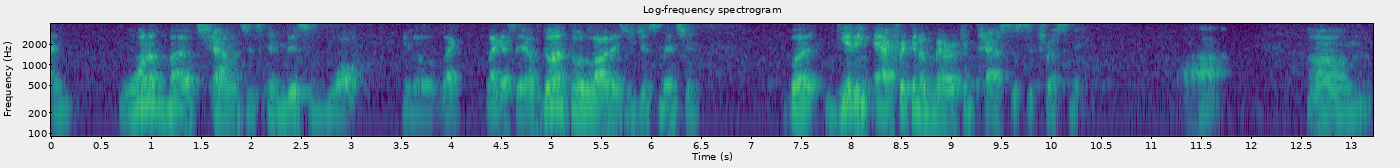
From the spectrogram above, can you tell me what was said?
And one of my challenges in this walk, you know, like like I said, I've gone through a lot as you just mentioned, but getting African American pastors to trust me. Ah. Um,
